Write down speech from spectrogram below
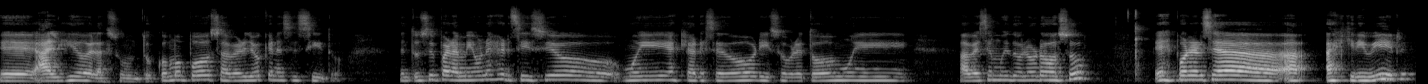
eh, álgido del asunto. ¿Cómo puedo saber yo qué necesito? Entonces para mí un ejercicio muy esclarecedor y sobre todo muy a veces muy doloroso, es ponerse a, escribir.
